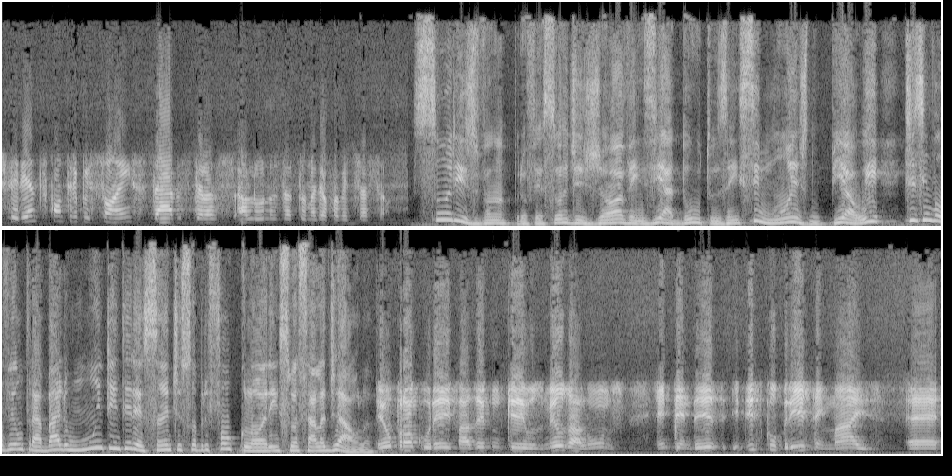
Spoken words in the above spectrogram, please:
diferentes contribuições dadas pelos alunos da turma de alfabetização. Sorisvan, professor de jovens e adultos em Simões, no Piauí, desenvolveu um trabalho muito interessante sobre folclore em sua sala de aula. Eu procurei fazer com que os meus alunos entendessem e descobrissem mais é,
